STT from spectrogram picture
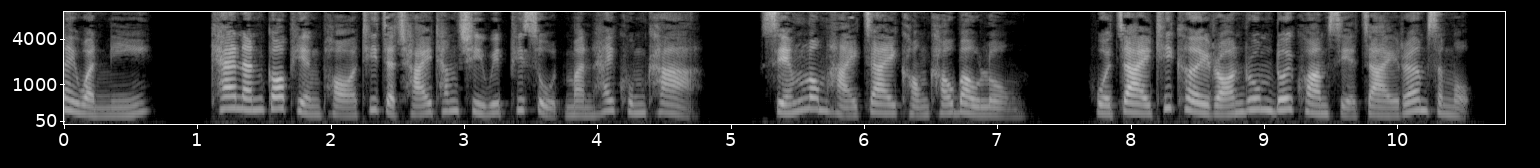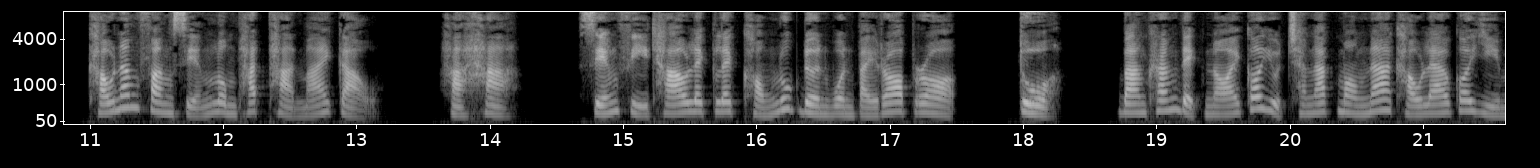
ในวันนี้ แค่นั้นก็เพียงพอที่จะใช้ทั้งชีวิตพิสูจน์มันให้คุ้มค่า เสียงลมหายใจของเขาเบาลง หัวใจที่เคยร้อนรุ่มด้วยความเสียใจเริ่มสงบ เขานั่งฟังเสียงลมพัดผ่านไม้เก่า ฮ่าฮ่าเสียงฝีเท้าเล็กๆ ของลูกเดินวนไปรอบๆ ตัว บางครั้งเด็กน้อยก็หยุดชะงักมองหน้าเขาแล้วก็ยิ้ม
